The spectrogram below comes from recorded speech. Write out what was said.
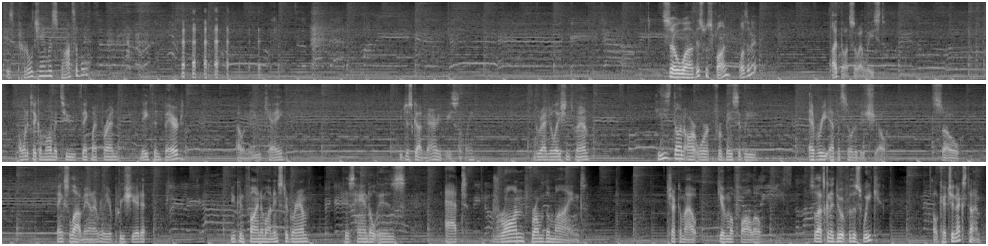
Is Pearl Jam responsible? So, uh, this was fun, wasn't it? I thought so, at least. I want to take a moment to thank my friend Nathan Baird out in the UK. He just got married recently. Congratulations, man. He's done artwork for basically every episode of this show. So, thanks a lot, man. I really appreciate it. You can find him on Instagram. His handle is at drawn from the mind. Check them out, give them a follow. So that's going to do it for this week. I'll catch you next time.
